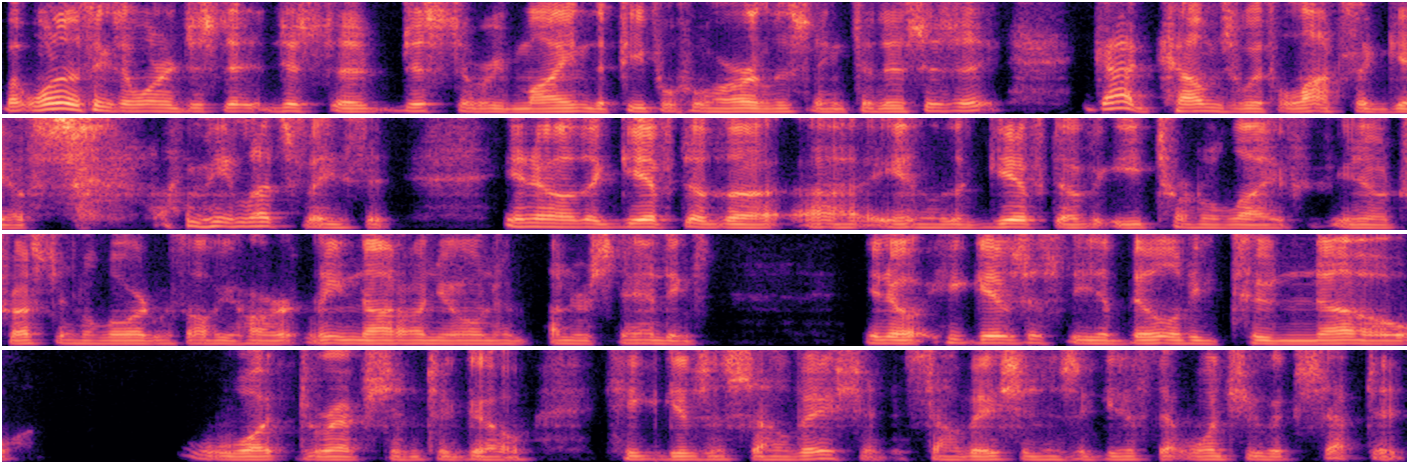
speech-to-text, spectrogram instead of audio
But one of the things I wanted just to just to just to remind the people who are listening to this is that God comes with lots of gifts. I mean, let's face it you know the gift of the uh, you know the gift of eternal life you know trust in the lord with all your heart lean not on your own understandings you know he gives us the ability to know what direction to go he gives us salvation salvation is a gift that once you accept it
